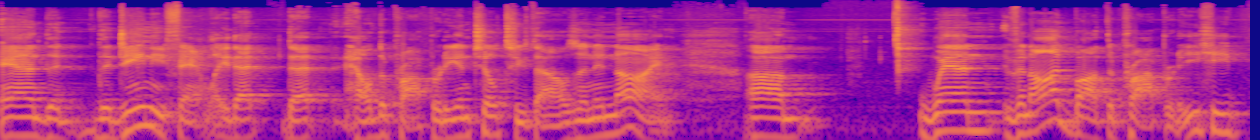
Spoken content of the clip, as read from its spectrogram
and the, the Deeney family that, that held the property until 2009. Um, when Vinod bought the property, he,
